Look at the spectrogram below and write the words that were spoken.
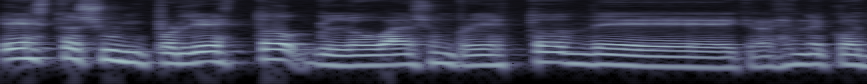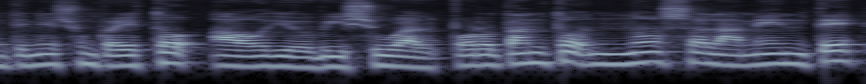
Esto es un proyecto global, es un proyecto de creación de contenido, es un proyecto audiovisual. Por lo tanto, no solamente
